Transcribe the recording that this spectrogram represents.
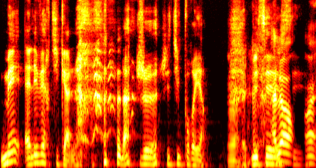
mais elle est verticale. Là, je, j'y suis pour rien. Mais c'est, Alors, c'est- ouais.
